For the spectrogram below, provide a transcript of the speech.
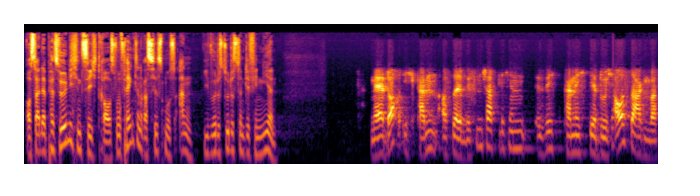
aus deiner persönlichen Sicht raus, wo fängt denn Rassismus an? Wie würdest du das denn definieren? Naja, doch, ich kann aus der wissenschaftlichen Sicht kann ich dir durchaus sagen, was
